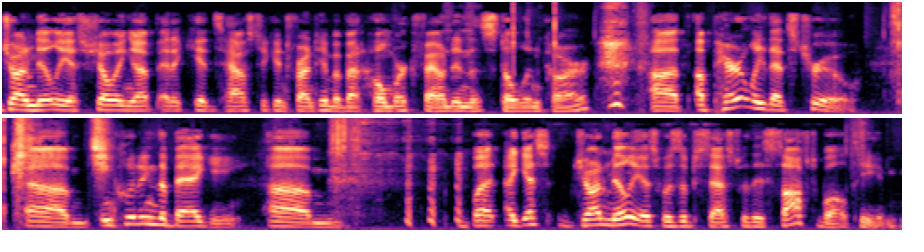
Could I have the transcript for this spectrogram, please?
John Milius showing up at a kid's house to confront him about homework found in a stolen car. Uh, apparently, that's true, um, including the baggie. Um, but I guess John Milius was obsessed with his softball team.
